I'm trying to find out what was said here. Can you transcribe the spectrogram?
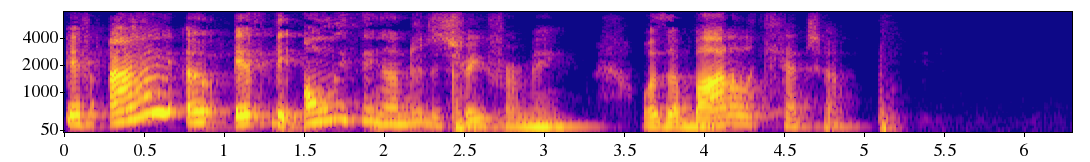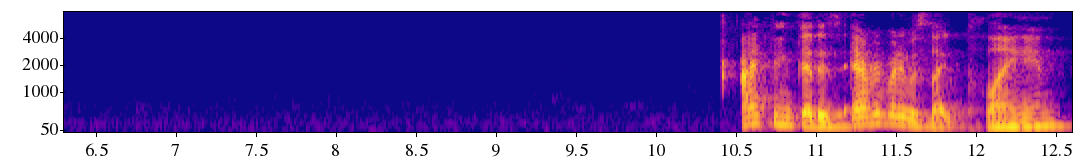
If I oh, if the only thing under the tree for me was a bottle of ketchup, I think that as everybody was like playing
